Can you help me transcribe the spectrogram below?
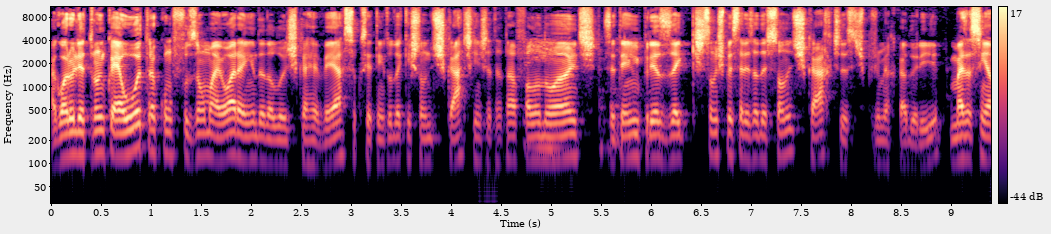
Agora o eletrônico é outra confusão maior ainda da logística reversa, porque você tem toda a questão de descarte que a gente até estava falando antes. Você tem empresas aí que são especializadas só no descarte desse tipo de mercadoria. Mas assim, a,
